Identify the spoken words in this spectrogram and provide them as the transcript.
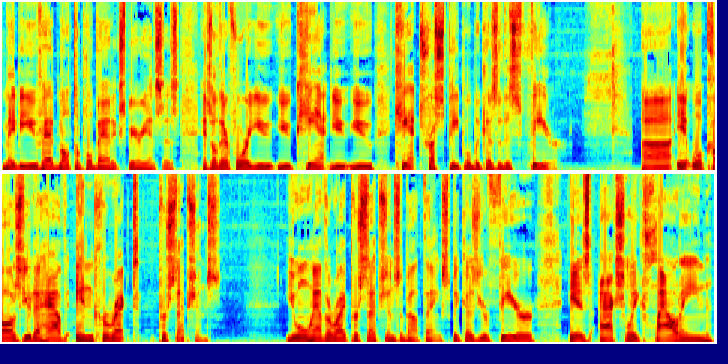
Maybe you've had multiple bad experiences, and so therefore you you can't you you can't trust people because of this fear. Uh, it will cause you to have incorrect perceptions you won't have the right perceptions about things because your fear is actually clouding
